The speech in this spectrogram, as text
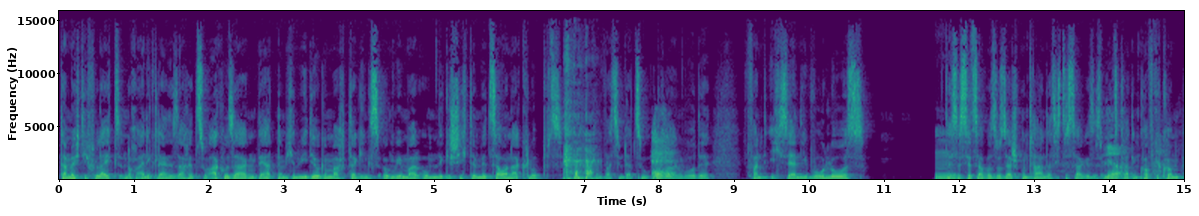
Da möchte ich vielleicht noch eine kleine Sache zu Akku sagen. Der hat nämlich ein Video gemacht, da ging es irgendwie mal um eine Geschichte mit Saunaclubs und was ihm dazu getragen wurde, fand ich sehr niveaulos. Mhm. Das ist jetzt aber so sehr spontan, dass ich das sage. Es ist mir Ja. jetzt gerade in den Kopf gekommen.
